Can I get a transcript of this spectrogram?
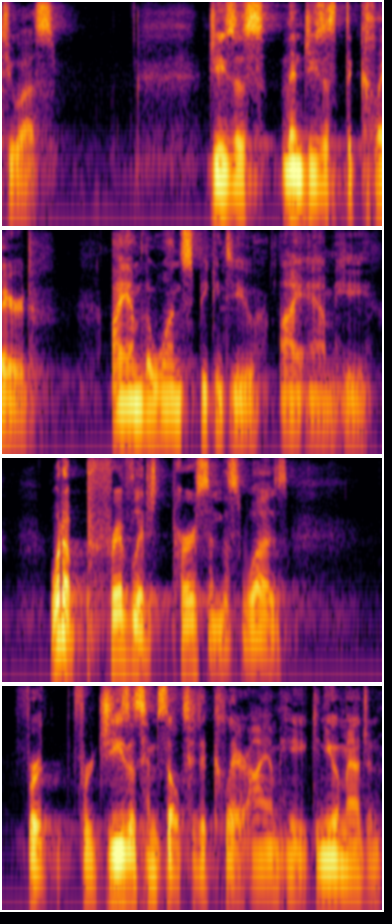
to us. Jesus, then Jesus declared, I am the one speaking to you. I am he. What a privileged person this was for, for Jesus himself to declare, I am he. Can you imagine?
